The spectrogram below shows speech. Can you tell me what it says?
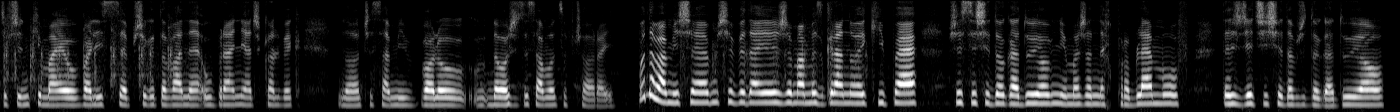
dziewczynki mają w walizce przygotowane ubrania, aczkolwiek no, czasami wolą nałożyć to samo co wczoraj. Podoba mi się, mi się wydaje, że mamy zgraną ekipę, wszyscy się dogadują, nie ma żadnych problemów, też dzieci się dobrze dogadują.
